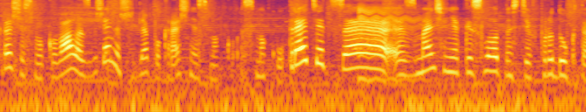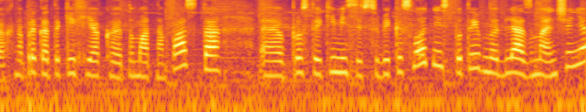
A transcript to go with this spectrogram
краще смакувало. Звичайно, що для покращення смаку. Третє це е, зменшення кислотності в продуктах, наприклад, таких як томатна паста, просто які містять в собі кислотність, потрібно для зменшення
